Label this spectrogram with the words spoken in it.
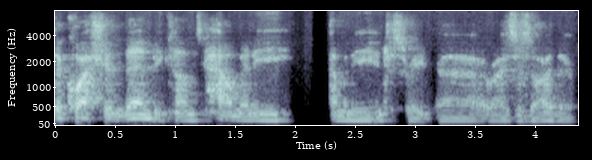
The question then becomes how many how many interest rate uh, rises are there?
